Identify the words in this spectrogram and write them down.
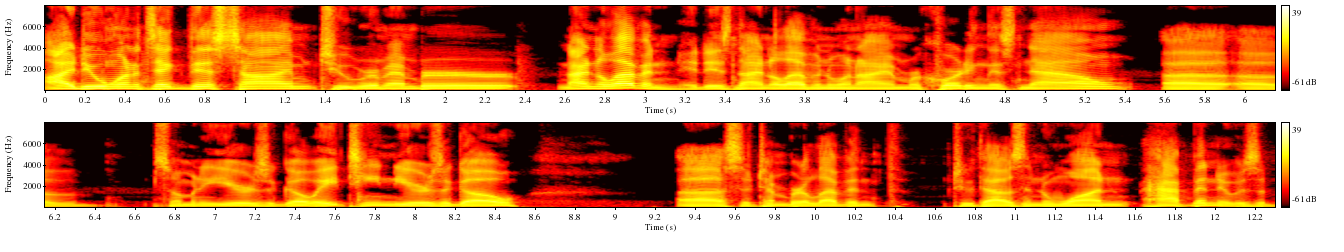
I do want to take this time to remember 9 11. It is 9 11 when I am recording this now. Uh, uh, so many years ago, 18 years ago, uh, September 11th, 2001 happened. It was a,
